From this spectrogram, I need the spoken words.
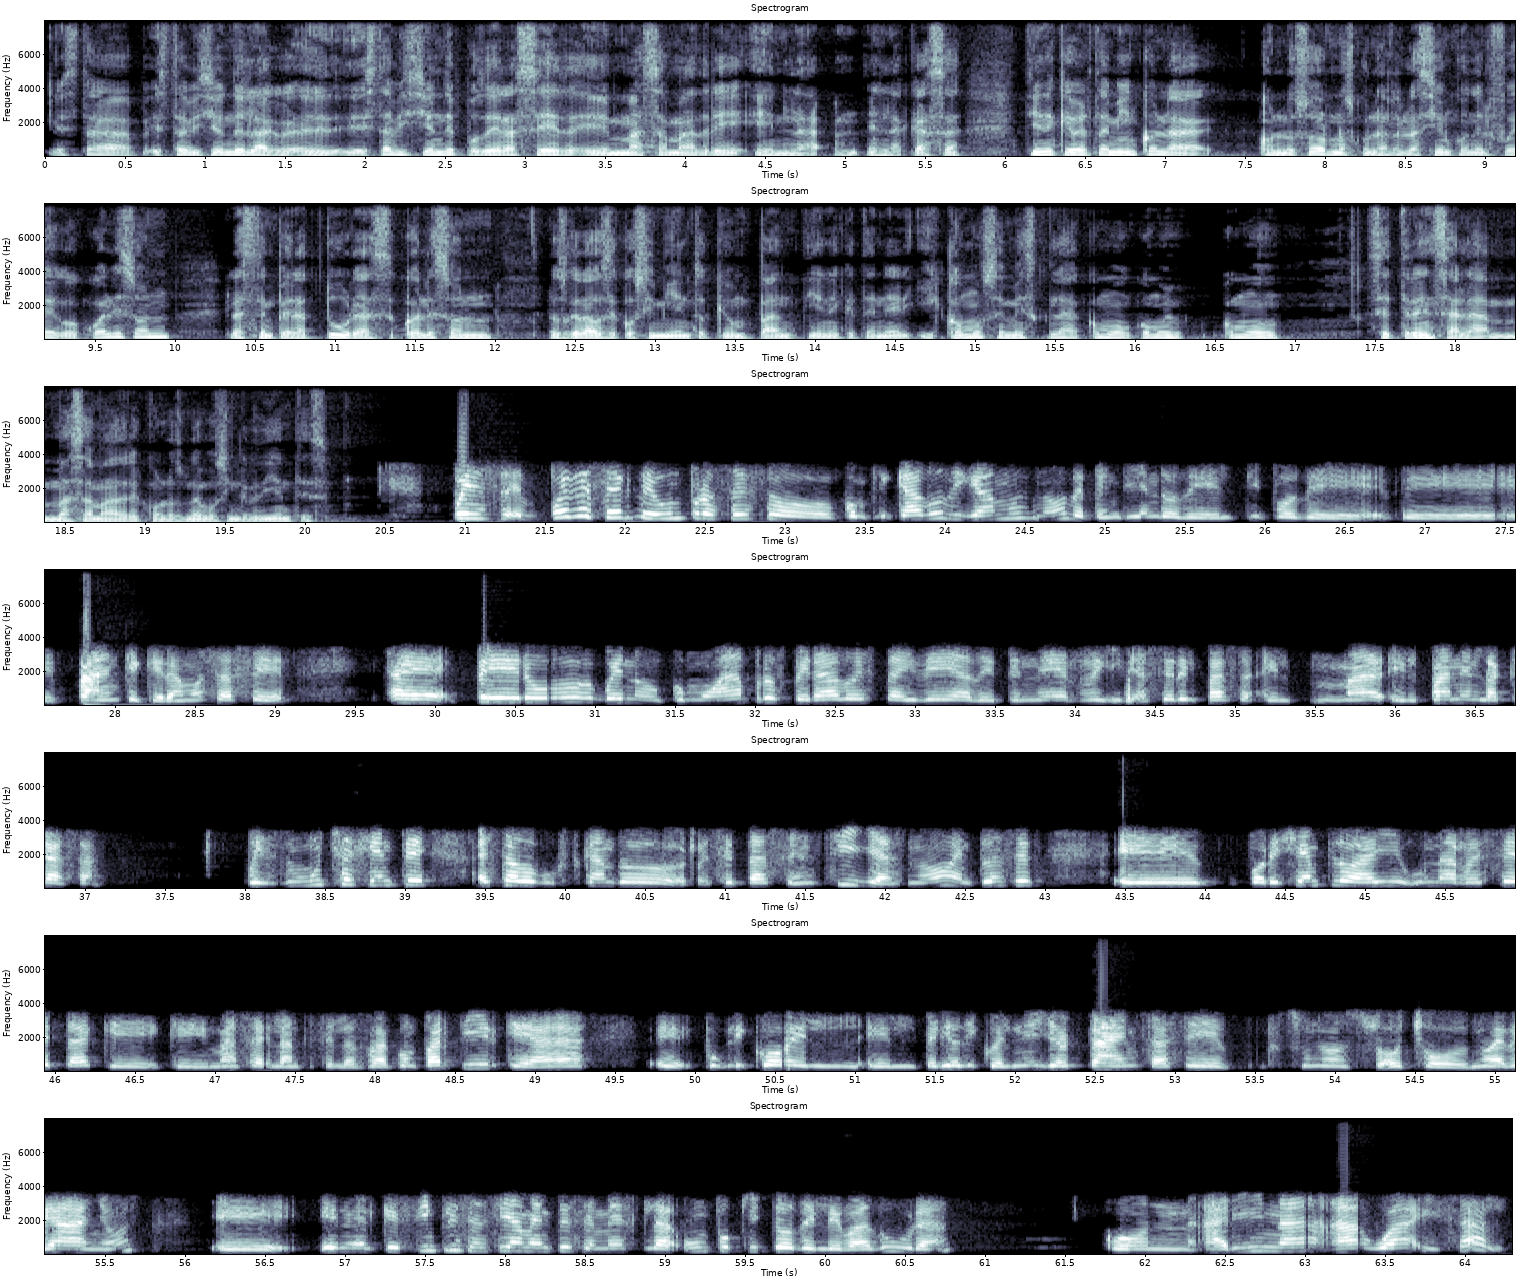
esta, esta visión de la eh, esta visión de poder hacer eh, masa madre en la en la casa tiene que ver también con la con los hornos con la relación con el fuego. Cuáles son las temperaturas cuáles son los grados de cocimiento que un pan tiene que tener y cómo se mezcla, cómo, cómo, cómo se trenza la masa madre con los nuevos ingredientes. Pues eh, puede ser de un proceso complicado, digamos, ¿no? Dependiendo del tipo de, de pan que queramos hacer. Eh, pero bueno, como ha prosperado esta idea de tener y de hacer el, pasa, el, el pan en la casa, pues mucha gente ha estado buscando recetas sencillas, ¿no? Entonces, eh, por ejemplo, hay una receta que, que más adelante se las va a compartir, que ha eh, publicó el, el periódico el New York Times hace pues, unos ocho o nueve años, eh, en el que simple y sencillamente se mezcla un poquito de levadura con harina, agua y sal.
